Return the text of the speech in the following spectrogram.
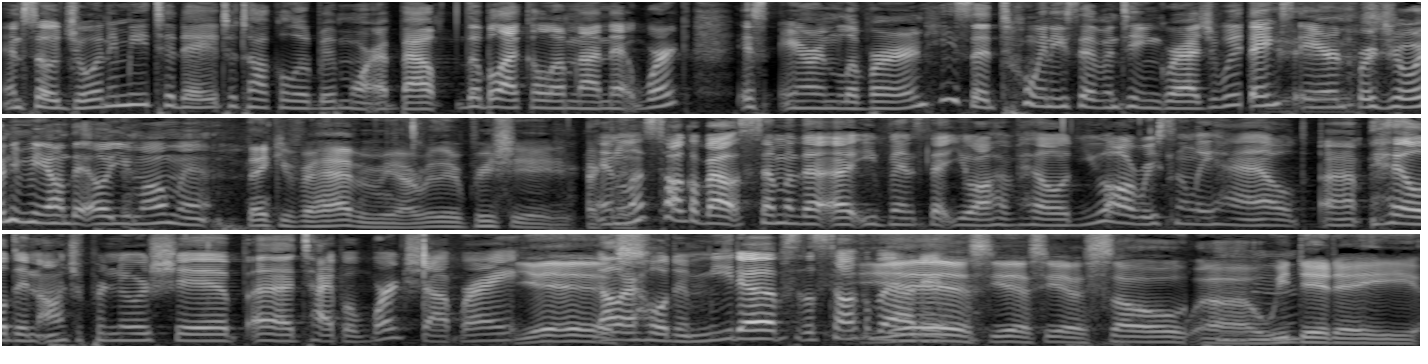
and so joining me today to talk a little bit more about the Black Alumni Network is Aaron Laverne. He's a 2017 graduate. Thanks, yes. Aaron, for joining me on the LU Moment. Thank you for having me. I really appreciate it. And let's talk about some of the uh, events that you all have held. You all recently held um, held an entrepreneurship uh, type of workshop, right? Yes. Y'all are holding meetups. Let's talk about yes, it. Yes, yes, yes. So uh, mm-hmm. we did a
